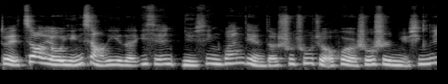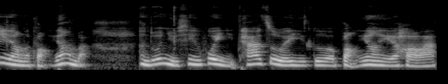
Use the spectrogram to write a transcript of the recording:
对较有影响力的一些女性观点的输出者，或者说是女性力量的榜样吧。很多女性会以她作为一个榜样也好啊，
